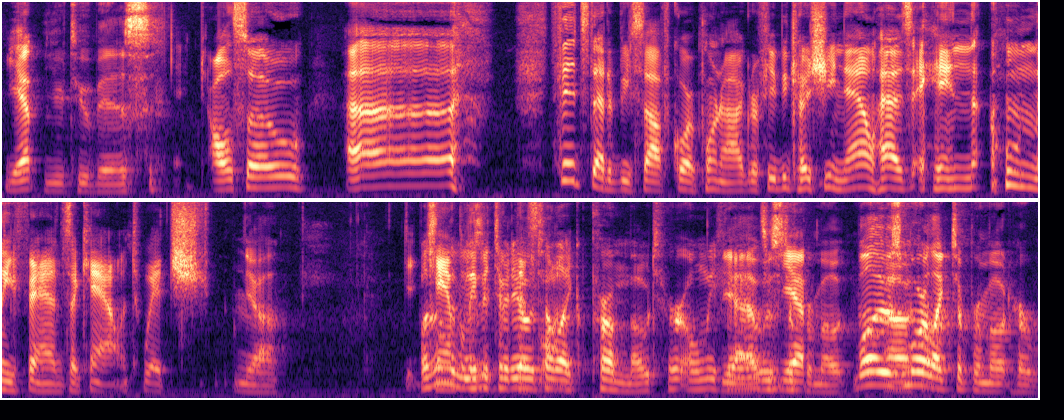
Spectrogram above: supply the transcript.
Yep. YouTube is. Also, uh, fits that it'd be softcore pornography because she now has an OnlyFans account, which yeah, Wasn't can't the believe it took video to long. like promote her OnlyFans? yeah, it was to Yep. promote. Well, it was Oh, more okay. like to promote her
